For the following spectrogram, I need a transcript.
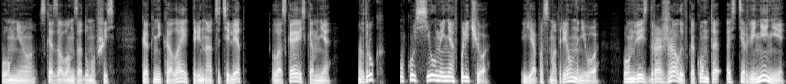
Помню, — сказал он, задумавшись, — как Николай, 13 лет, ласкаясь ко мне, вдруг укусил меня в плечо. Я посмотрел на него. Он весь дрожал и в каком-то остервенении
